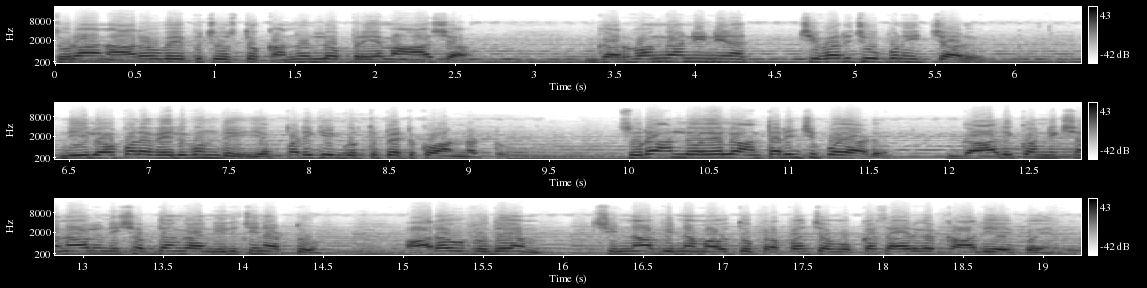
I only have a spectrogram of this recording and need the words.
సురాన్ ఆరో వైపు చూస్తూ కన్నుల్లో ప్రేమ ఆశ గర్వంగా నిండిన చివరి చూపును ఇచ్చాడు. నీ లోపల వెలుగుంది ఎప్పటికీ గుర్తుపెట్టుకో అన్నట్టు. సురాన్ లోయలో అంతరించిపోయాడు. గాలి కొన్ని క్షణాలు నిశ్శబ్దంగా నిలిచినట్టు. ఆరవ హృదయం చిన్నాభిన్నమవుతూ ప్రపంచం ఒక్కసారిగా ఖాళీ అయిపోయింది.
